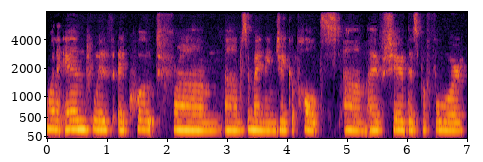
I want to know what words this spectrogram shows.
I want to end with a quote from um, somebody named Jacob Holtz. Um, I've shared this before.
